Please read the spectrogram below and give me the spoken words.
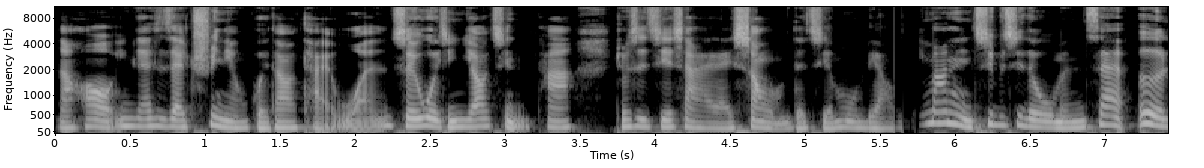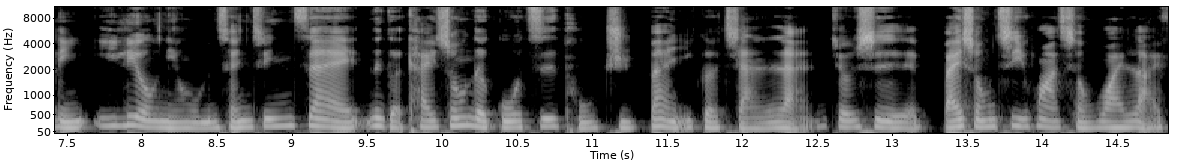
然后应该是在去年回到台湾，所以我已经邀请他，就是接下来来上我们的节目聊。姨妈，你记不记得我们在二零一六年，我们曾经在那个台中的国资图举办一个展览，就是白熊计划成 Wildlife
